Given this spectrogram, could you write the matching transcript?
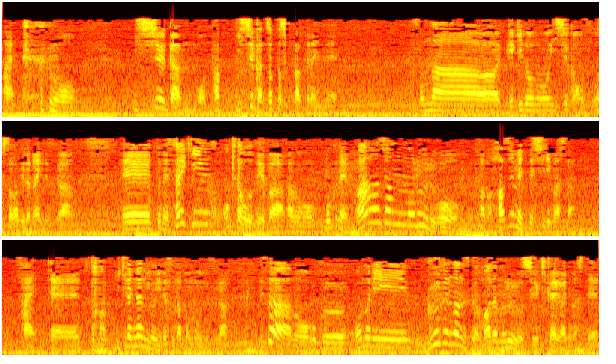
はい。あの、1週間もた、1週間ちょっとしか経ってないんで、そんな激動の1週間を過ごしたわけじゃないんですが、えー、っとね、最近起きたことで言えば、あの、僕ね、麻雀のルールを、あの、初めて知りました。はい。えー、っと、いきなり何を言い出すんだと思うんですが、実は、あの、僕、本当に偶然なんですけど、麻雀のルールを知る機会がありまして、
